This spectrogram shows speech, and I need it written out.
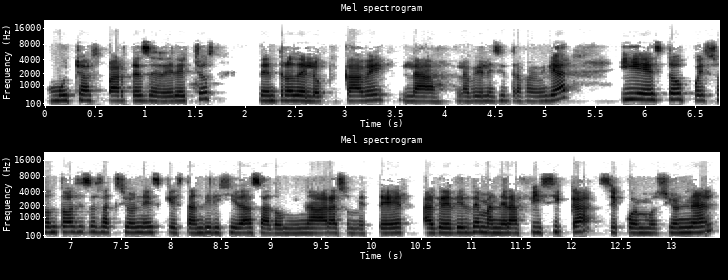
muchas partes de derechos dentro de lo que cabe la, la violencia intrafamiliar. Y esto, pues, son todas esas acciones que están dirigidas a dominar, a someter, a agredir de manera física, psicoemocional,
